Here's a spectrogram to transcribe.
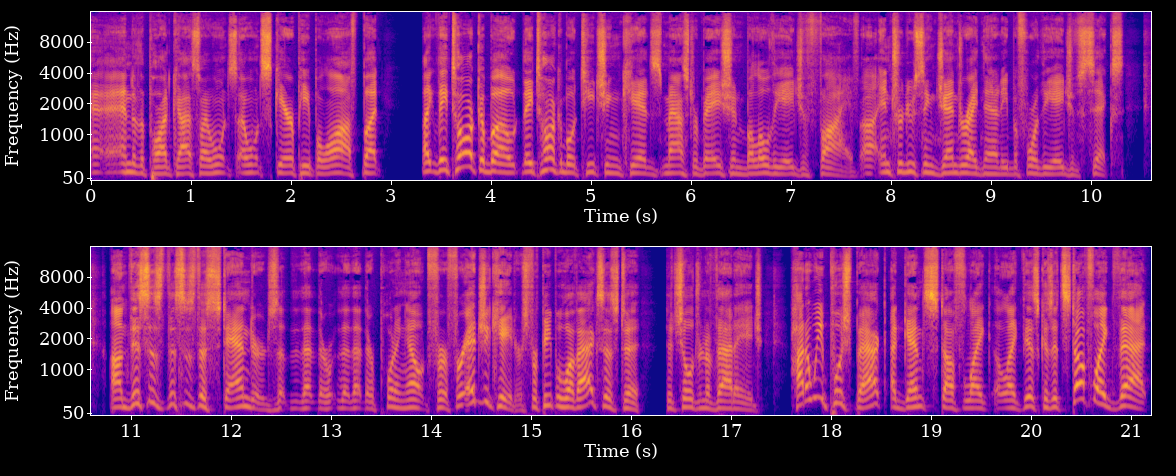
end of the podcast, so I won't, I won't scare people off, but like they talk about they talk about teaching kids masturbation below the age of five uh, introducing gender identity before the age of six um, this is this is the standards that, that they're that they're putting out for for educators, for people who have access to to children of that age. How do we push back against stuff like like this? Because it's stuff like that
